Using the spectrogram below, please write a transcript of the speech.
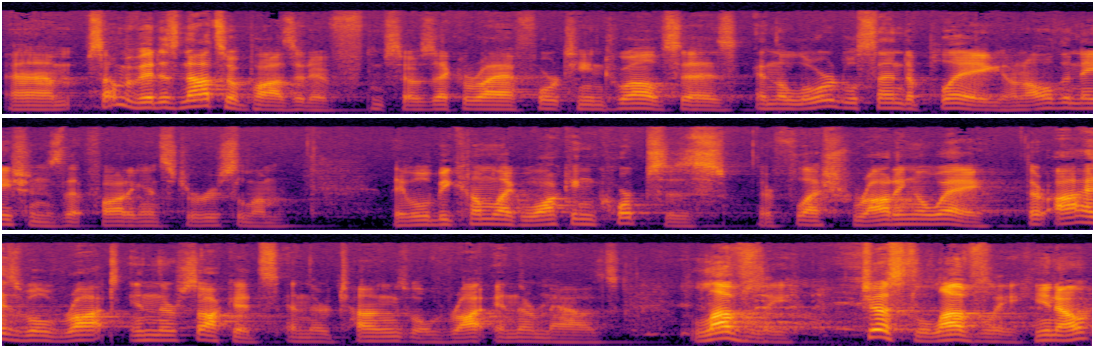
Um, some of it is not so positive. So Zechariah 14:12 says, "And the Lord will send a plague on all the nations that fought against Jerusalem. They will become like walking corpses, their flesh rotting away. Their eyes will rot in their sockets, and their tongues will rot in their mouths." Lovely, just lovely, you know.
